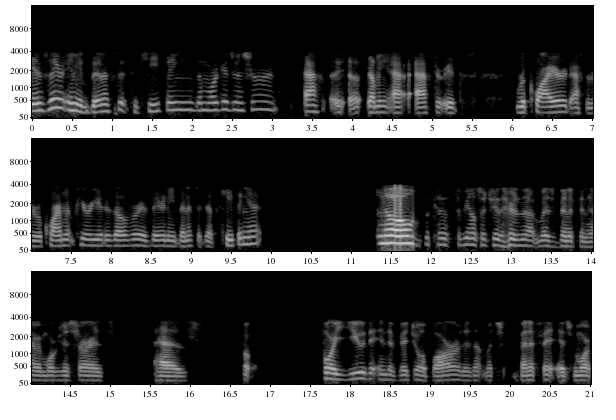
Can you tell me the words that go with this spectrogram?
Is there any benefit to keeping the mortgage insurance? After, uh, uh, I mean, a- after it's required after the requirement period is over? Is there any benefit of keeping it? No, because to be honest with you, there's not much benefit in having mortgage insurance as for you, the individual borrower, there's not much benefit. It's more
